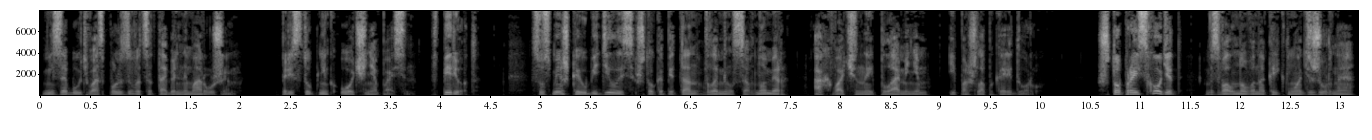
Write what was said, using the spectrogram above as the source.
Не забудь воспользоваться табельным оружием. Преступник очень опасен. Вперед!» С усмешкой убедилась, что капитан вломился в номер, охваченный пламенем, и пошла по коридору. «Что происходит?» — взволнованно крикнула дежурная.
